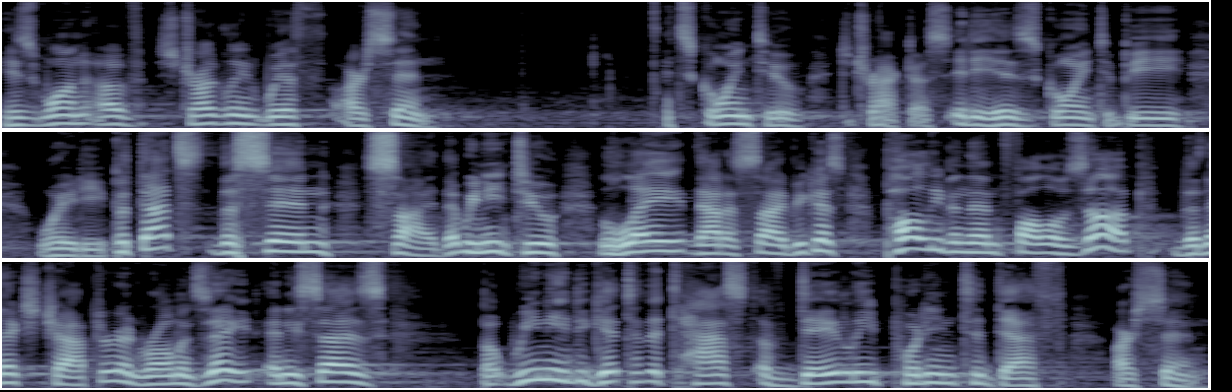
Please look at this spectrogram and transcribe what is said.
is one of struggling with our sin. It's going to detract us. It is going to be weighty. But that's the sin side, that we need to lay that aside. Because Paul even then follows up the next chapter in Romans 8, and he says, But we need to get to the task of daily putting to death our sin.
